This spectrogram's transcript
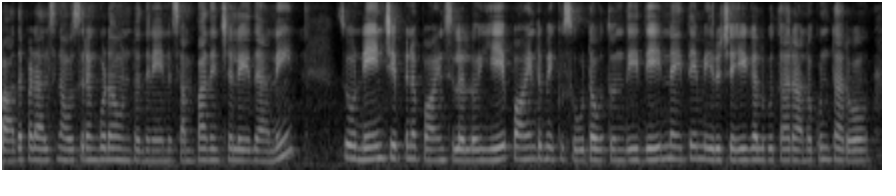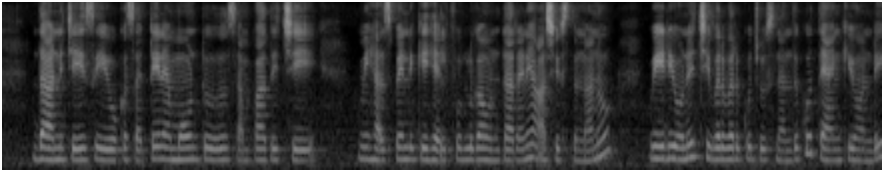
బాధపడాల్సిన అవసరం కూడా ఉంటుంది నేను సంపాదించలేదా అని. సో, నేను చెప్పిన పాయింట్స్‌లలో ఏ పాయింట్ మీకు సూట్ అవుతుంది? దేన్నైతే మీరు చేయగలుగుతారో అనుకుంటారో దాన్ని చేసి ఒక సర్టెయిన్ అమౌంట్ సంపాదించి మీ హస్బెండ్‌కి హెల్ప్‌ఫుల్‌గా ఉంటారని ఆశిస్తున్నాను. వీడియోని చివరి వరకు చూసినందుకు థ్యాంక్ యూ అండి.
